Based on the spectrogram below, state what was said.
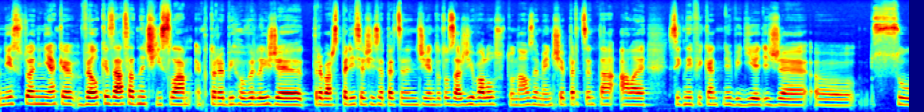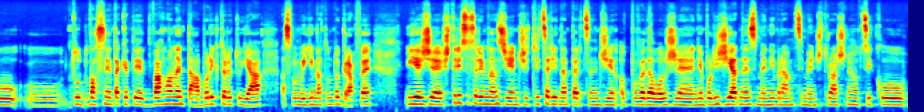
nie sú tu ani nejaké veľké zásadné čísla, ktoré by hovorili, že treba z 50-60% žien toto zažívalo, sú to naozaj menšie percentá, ale signifikantne vidieť, že uh, sú uh, tu vlastne také tie dva hlavné tábory, ktoré tu ja aspoň vidím na tomto grafe, je, že 417 žien, že 31% žien odpovedalo, že neboli žiadne zmeny v rámci menštruačného cyklu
